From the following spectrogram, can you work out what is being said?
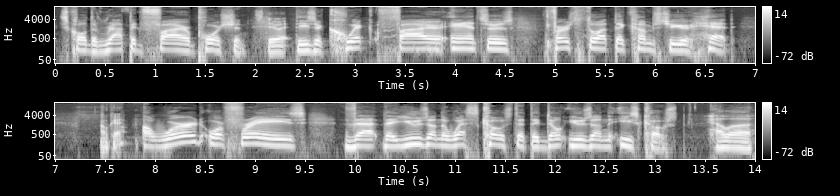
It's called the rapid fire portion. Let's do it. These are quick fire answers. First thought that comes to your head. Okay. A word or phrase that they use on the West Coast that they don't use on the East Coast. Hella.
